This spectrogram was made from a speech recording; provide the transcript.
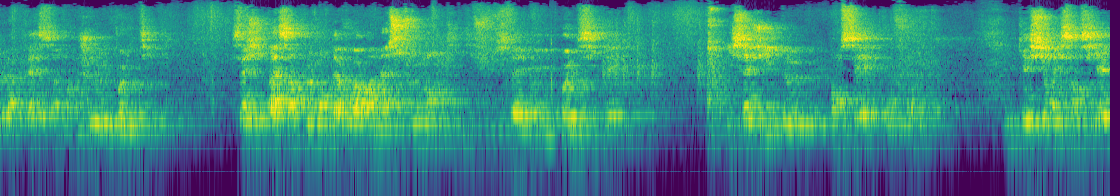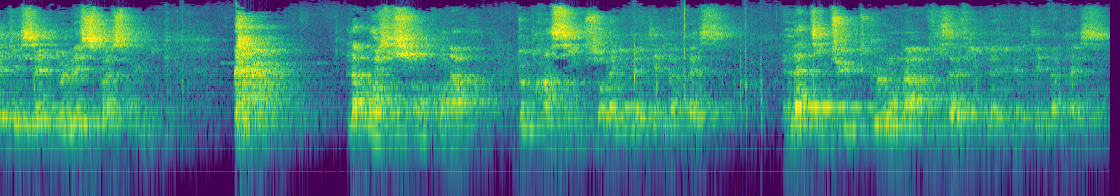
de la presse un enjeu politique. Il ne s'agit pas simplement d'avoir un instrument qui diffuserait les bonnes idées, il s'agit de penser, au fond, une question essentielle qui est celle de l'espace public. La position de principe sur la liberté de la presse, l'attitude que l'on a vis-à-vis de la liberté de la presse,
